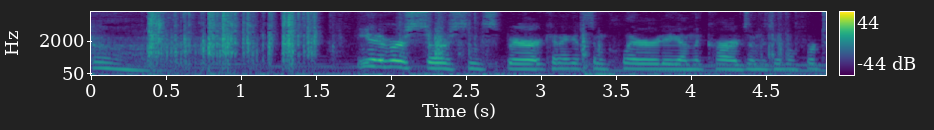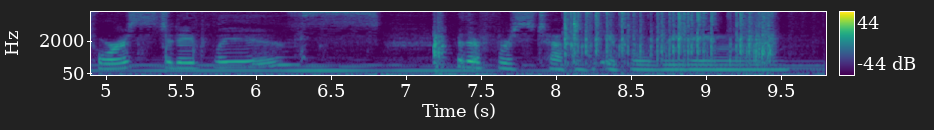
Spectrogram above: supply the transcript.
Universe, Source, and Spirit. Can I get some clarity on the cards on the table for Taurus today, please? For their first half of April reading.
